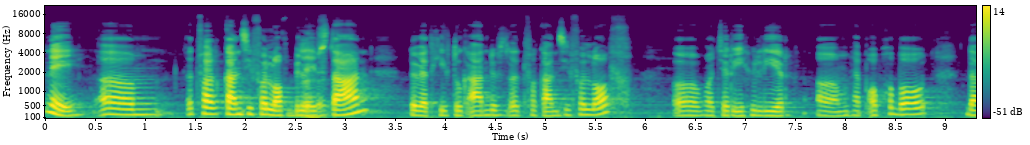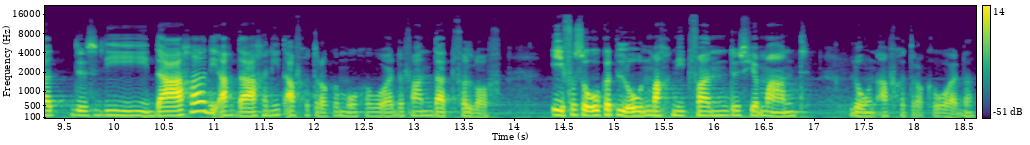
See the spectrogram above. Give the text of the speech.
Nee, um, het vakantieverlof blijft uh -huh. staan. De wet geeft ook aan dus dat vakantieverlof, uh, wat je regulier um, hebt opgebouwd, dat dus die dagen, die acht dagen, niet afgetrokken mogen worden van dat verlof. Evenzo ook het loon mag niet van dus je maandloon afgetrokken worden.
